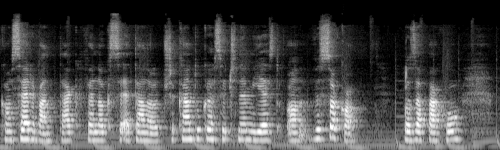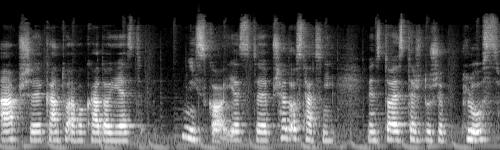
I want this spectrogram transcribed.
konserwant, tak, fenoksyetanol, przy kantu klasycznym jest on wysoko po zapachu, a przy kantu awokado jest nisko, jest y, przedostatni, więc to jest też duży plus.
